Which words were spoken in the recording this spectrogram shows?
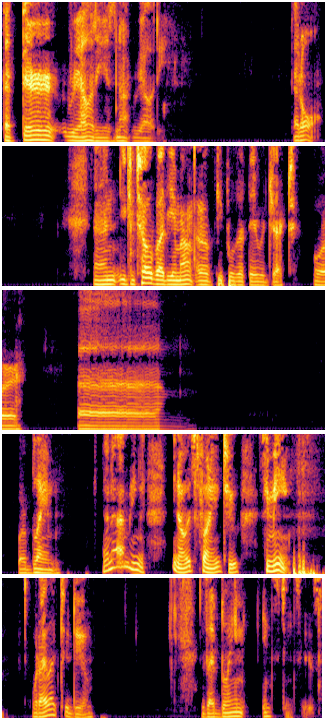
that their reality is not reality at all. And you can tell by the amount of people that they reject or uh, or blame. And I mean, you know, it's funny to see me. What I like to do is I blame instances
